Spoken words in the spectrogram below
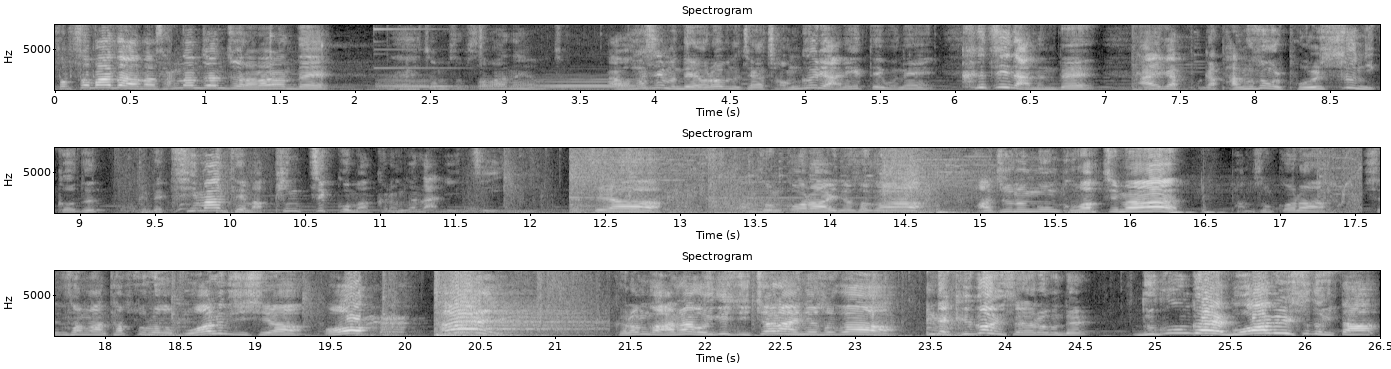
섭섭하다. 나 상남자인 줄 알았는데. 에이, 좀 섭섭하네요. 좀. 아 사실 근데 여러분들 제가 정글이 아니기 때문에 크진 않은데 아니 그러니까, 그러니까 방송을 볼 순 있거든? 근데 팀한테 막 핑 찍고 막 그런 건 아니지. 세트야 방송 꺼라 이 녀석아. 봐주는 건 고맙지만 방송 꺼라 신성한 탑솔러가 뭐하는 짓이야 어? 탈! 그런 거 안 하고 이길 수 있잖아 이 녀석아 근데 그거 있어 여러분들 누군가의 모함일 수도 있다.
